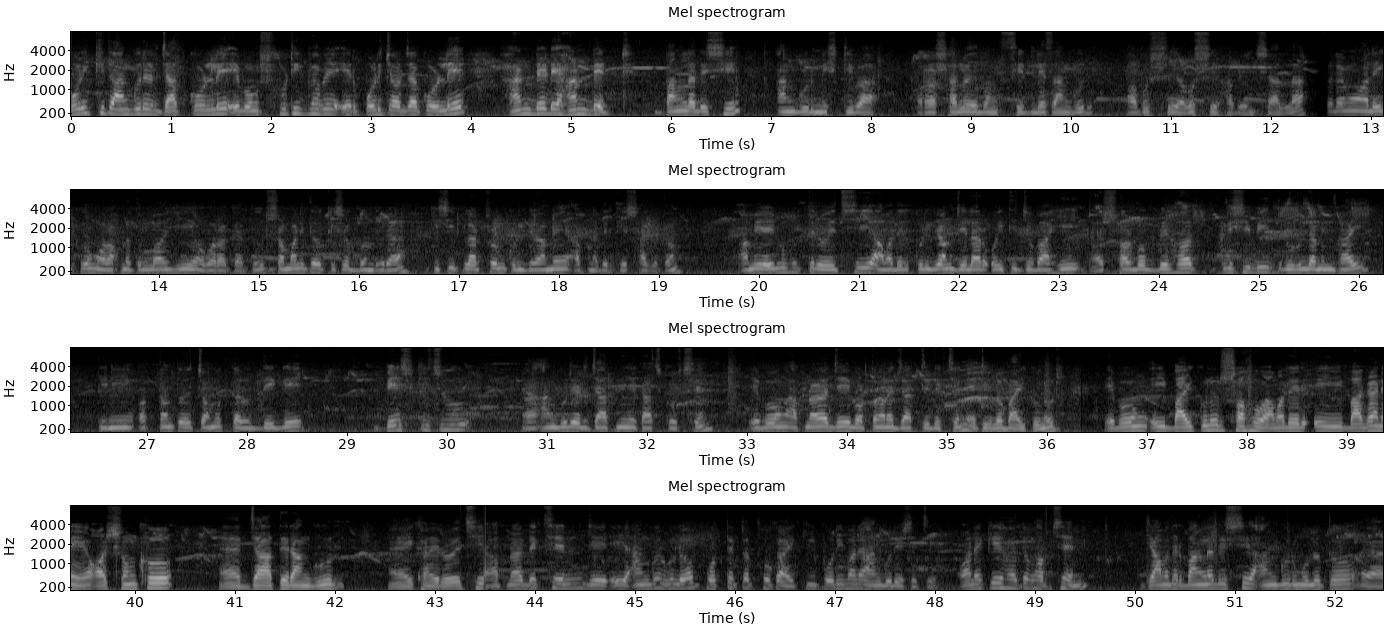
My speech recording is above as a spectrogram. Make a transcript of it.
পরীক্ষিত আঙ্গুরের জাত করলে এবং সঠিকভাবে এর পরিচর্যা করলে হান্ড্রেডে হান্ড্রেড বাংলাদেশে আঙ্গুর মিষ্টি বা রসালো এবং সিডলেস আঙ্গুর অবশ্যই অবশ্যই হবে, ইনশাআল্লাহ। আসসালামু আলাইকুম রহমতুল্লাহি ওবরাকাতু। সম্মানিত কৃষক বন্ধুরা, কৃষি প্ল্যাটফর্ম কুড়িগ্রামে আপনাদেরকে স্বাগতম। আমি এই মুহূর্তে রয়েছি আমাদের কুড়িগ্রাম জেলার ঐতিহ্যবাহী সর্ববৃহৎ কৃষিবিদ রুহুল আমিন ভাই। তিনি অত্যন্ত চমৎকার উদ্যোগে বেশ কিছু আঙ্গুরের জাত নিয়ে কাজ করছেন এবং আপনারা যে বর্তমানে জাতটি দেখছেন, এটি হলো বাইকুনুর এবং এই বাইকুনুর সহ আমাদের এই বাগানে অসংখ্য জাতের আঙ্গুর এখানে রয়েছে। আপনারা দেখছেন যে এই আঙ্গুরগুলো প্রত্যেকটা থোকায় কি পরিমাণে আঙ্গুর এসেছে। অনেকে হয়তো ভাবছেন যে আমাদের বাংলাদেশে আঙ্গুর মূলত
